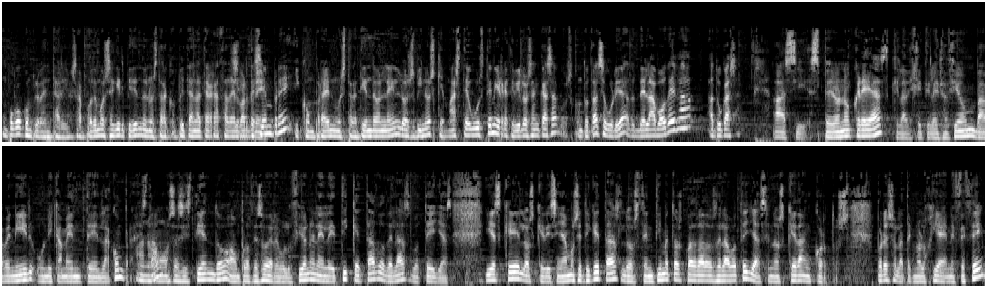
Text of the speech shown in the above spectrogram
un poco complementario. O sea, podemos seguir pidiendo nuestra copita en la terraza del bar de siempre y comprar en nuestra tienda online los vinos que más te gusten y recibirlos en casa, pues con total seguridad. De la bodega a tu casa. Así es, pero no creas que la digitalización va a venir únicamente en la compra. ¿Ah, no? Estamos asistiendo a un proceso de revolución en el etiquetado de las botellas. Y es que los que diseñamos etiquetas, los centímetros cuadrados de la botella se nos quedan cortos. Por eso la tecnología NFC,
